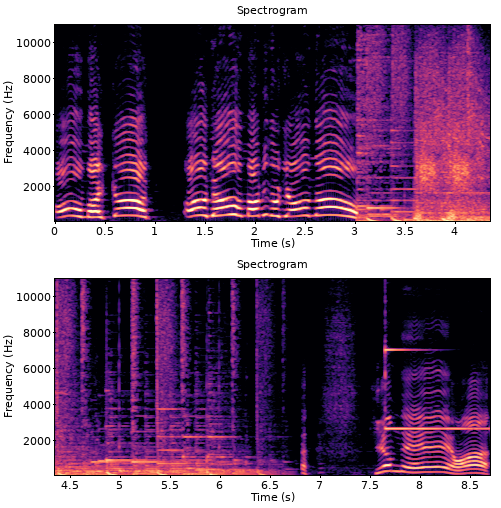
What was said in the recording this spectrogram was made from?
Oh my god! Oh no! 마비노기 oh no! 귀엽네. 와.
